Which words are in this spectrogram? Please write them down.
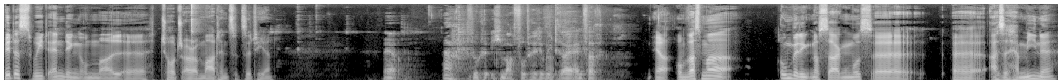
bittersweet Ending, um mal äh, George R. R. Martin zu zitieren. Ja. Ach, ich mag Flugzeug 3 einfach. Ja, und was man unbedingt noch sagen muss, äh, äh, also Hermine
